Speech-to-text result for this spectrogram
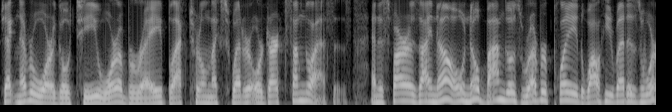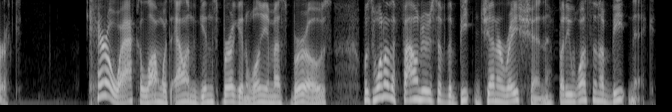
Jack never wore a goatee, wore a beret, black turtleneck sweater, or dark sunglasses, and as far as I know, no bongos were ever played while he read his work. Kerouac, along with Allen Ginsberg and William S. Burroughs, was one of the founders of the Beat Generation, but he wasn't a beatnik.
